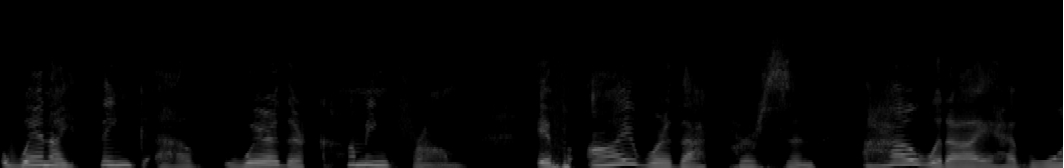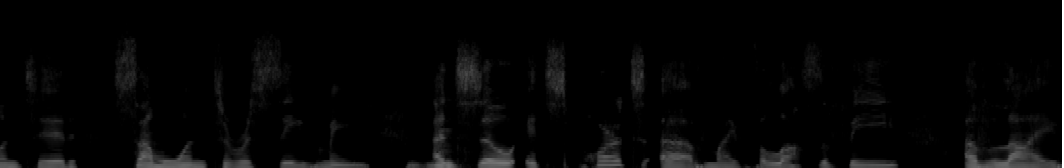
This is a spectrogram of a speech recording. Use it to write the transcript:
when I think of where they're coming from, if I were that person, how would I have wanted someone to receive me? hmm And so it's part of my philosophy of life.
